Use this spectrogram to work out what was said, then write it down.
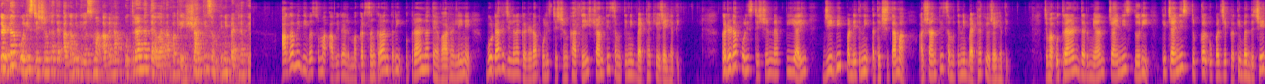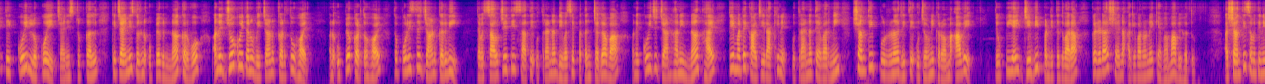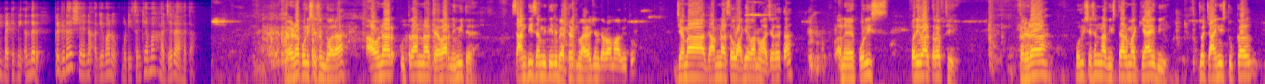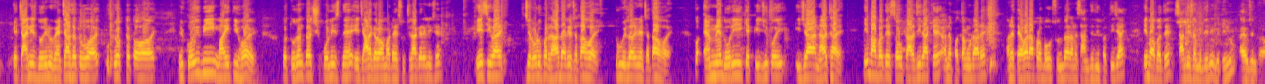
Gadhada police station ખાતે આગામી દિવસોમાં આવેલા ઉત્તરાયણના તહેવારના પગલે શાંતિ સમિતિની બેઠક આગામી દિવસોમાં આવી રહેલ મકર સંક્રાંતિ, ઉત્તરાયણના તહેવારને લઈને બોટાદ જિલ્લાના ગઢડા પોલીસ સ્ટેશન ખાતે શાંતિ સમિતિની બેઠક યોજાઈ હતી. ગઢડા પોલીસ સ્ટેશનના પીઆઈ જીબી પંડિતની અધ્યક્ષતામાં આ શાંતિ સમિતિની બેઠક યોજાઈ હતી. જેમાં ઉત્તરાયણ દરમિયાન ચાઇનીઝ દોરી કે ચાઇનીઝ ટુક્કલ ઉપર જે પ્રતિબંધ છે તે કોઈ લોકોએ ચાઇનીઝ ટુક્કલ કે ચાઇનીઝ દોરીનો ઉપયોગ ન કરવો અને જો કોઈ તેનું વેચાણ કરતું હોય અને ઉપયોગ કરતો હોય તો પોલીસને જાણ કરવી તેમજ સાવચેતી સાથે ઉત્તરાયણના દિવસે પતંગ ચગાવવા અને કોઈ જ જાનહાનિ ન થાય તે માટે કાળજી રાખીને ઉત્તરાયણના તહેવારની શાંતિપૂર્ણ રીતે ઉજવણી કરવામાં આવે તેવું પીઆઈ જેબી પંડિત દ્વારા ગઢડા શહેરના આગેવાનોને કહેવામાં આવ્યું હતું. આ શાંતિ સમિતિની બેઠકની અંદર ગઢડા શહેરના આગેવાનો મોટી સંખ્યામાં હાજર રહ્યા હતા. ગઢડા પોલીસ સ્ટેશન દ્વારા આવનાર ઉત્તરાયણના તહેવાર નિમિત્તે શાંતિ સમિતિની બેઠકનું આયોજન કરવામાં આવ્યું હતું, જેમાં ગામના સૌ આગેવાનો હાજર હતા અને પોલીસ પરિવાર તરફથી ગઢડા પોલીસ સ્ટેશનના વિસ્તારમાં ક્યાંય બી જો ચાઇનીઝ ટુક્કલ કે ચાઇનીઝ દોરીનું વેચાણ થતું હોય, ઉપયોગ થતો હોય એ કોઈ બી માહિતી હોય તો તુરંત જ પોલીસને એ જાણ કરવા માટે સૂચના કરેલી છે. એ સિવાય જે રોડ ઉપર રાહદારીઓ જતા હોય ટુ વ્હીલર લઈને જતા હોય, તો એમને દોરી કે બીજી કોઈ ઈજા ના થાય એ બાબતે સૌ કાળજી રાખે અને પતંગ ઉડાડે અને તહેવાર આપણો બહુ સુંદર અને શાંતિથી પતી જાય એ બાબતે શાંતિ સમિતિની મિટિંગનું આયોજન કરવામાં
